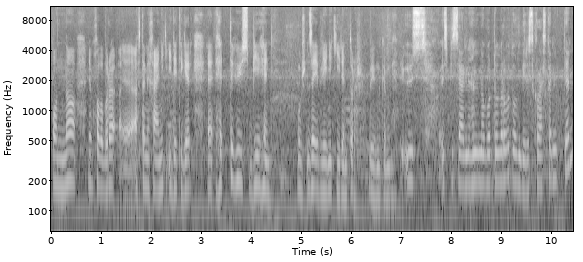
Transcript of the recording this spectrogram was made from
Онно холобыра э, автомеханик идетигер хетті 100 бейін заявление кирен турар бүгүнкү кемге. Үс бордолар вот он бирис класс каниттен.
